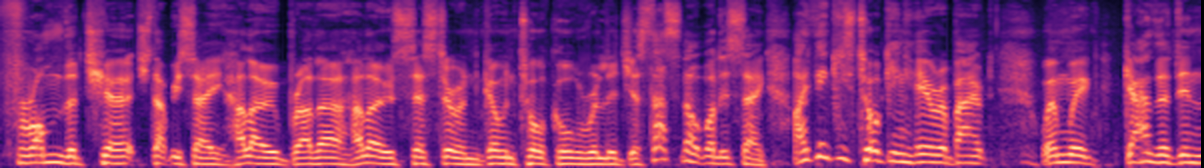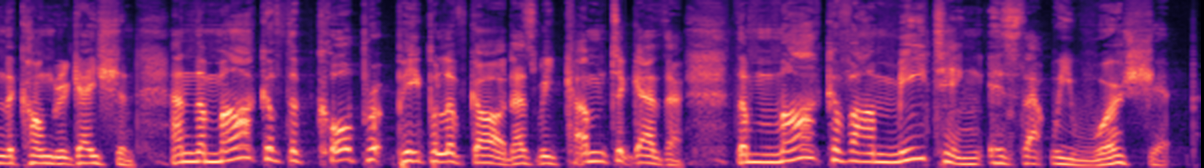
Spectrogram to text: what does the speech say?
from the church that we say, hello, brother, hello, sister, and go and talk all religious. That's not what it's saying. I think he's talking here about when we're gathered in the congregation and the mark of the corporate people of God as we come together, the mark of our meeting is that we worship,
